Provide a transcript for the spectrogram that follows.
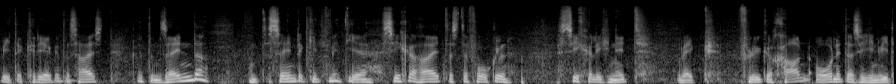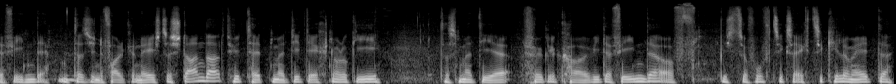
wieder kriegen. Das heißt, ich habe einen Sender und der Sender gibt mir die Sicherheit, dass der Vogel sicherlich nicht wegfliegen kann, ohne dass ich ihn wieder finde. Und das ist in der Falconer Standard. Heute hat man die Technologie, dass man die Vögel kann wiederfinden auf bis zu 50, 60 Kilometer.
